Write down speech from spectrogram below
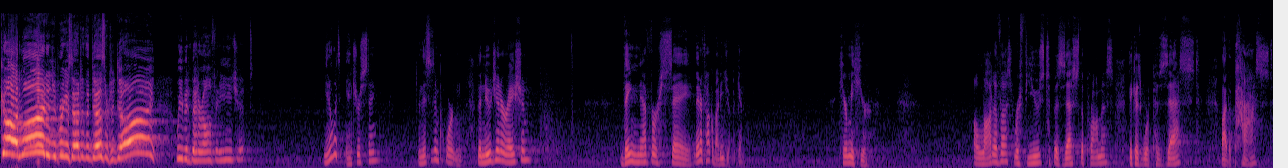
God, why did you bring us out to the desert to die? We've been better off in Egypt. You know what's interesting? And this is important. The new generation, they never say, they never talk about Egypt again. Hear me here. A lot of us refuse to possess the promise because we're possessed by the past.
